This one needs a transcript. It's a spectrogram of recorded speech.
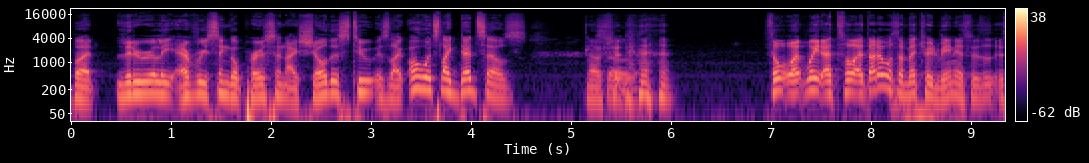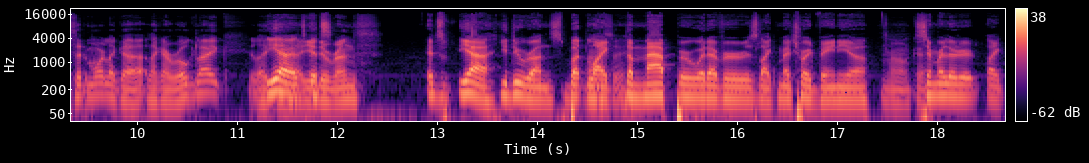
but literally every single person I show this to is like, "Oh, it's like Dead Cells." oh so- shit. so wait, so I thought it was a Metroidvania. So is it more like a like a roguelike? Like Yeah, uh, it's- it's- runs. It's yeah, you do runs, but I like see. the map or whatever is like Metroidvania, Oh, okay. similar to like.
